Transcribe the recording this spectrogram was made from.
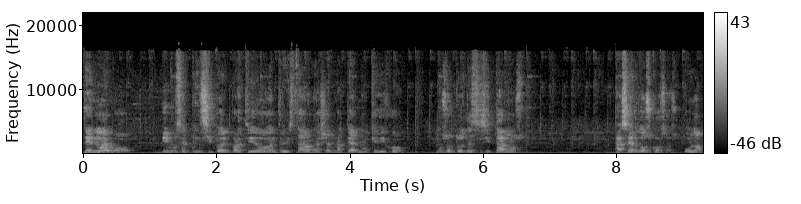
de nuevo, vimos al principio del partido, entrevistaron a Sean McDermott que dijo, nosotros necesitamos hacer dos cosas. Uno,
